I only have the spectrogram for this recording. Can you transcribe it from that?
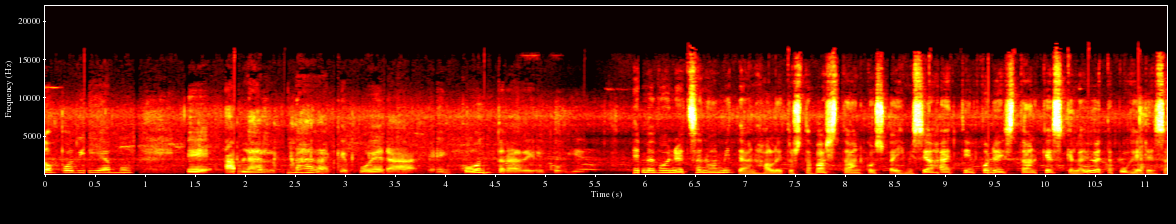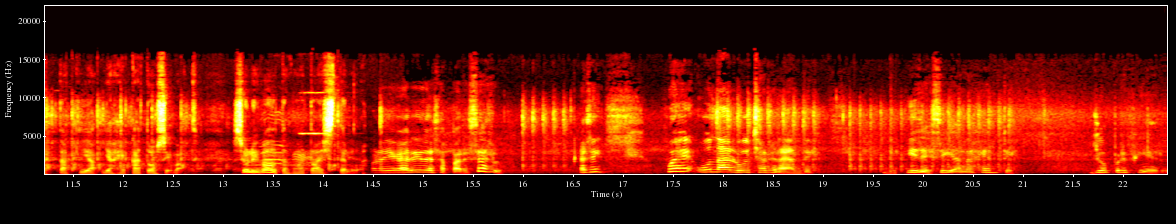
No podíamos eh, hablar nada que fuera en contra del gobierno. Emme voineet sanoa mitään hallitusta vastaan, koska ihmisiä haettiin kodeistaan keskellä yötä puheidensa takia ja he katosivat. Se oli valtavaa taistelua. Para llegar y desaparecerlo. Así. Fue una lucha grande. Y decía la gente, yo prefiero.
